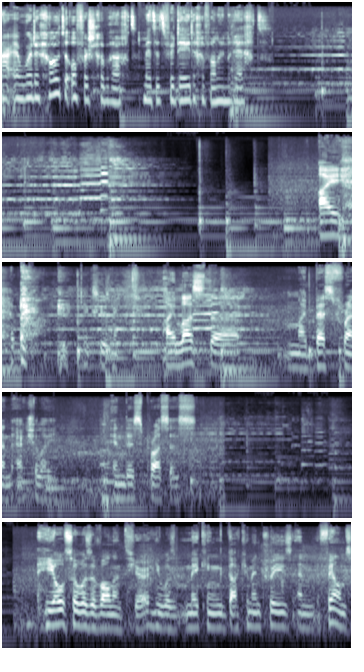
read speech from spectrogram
Maar er worden grote offers gebracht met het verdedigen van hun recht. I, excuse me, I lost uh, my best friend actually in this process. He also was a volunteer. He was making documentaries and films,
